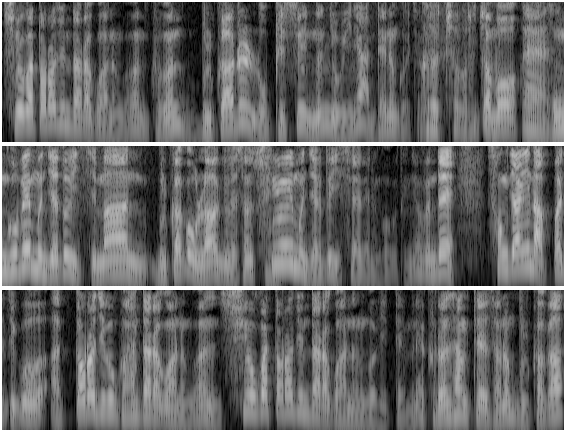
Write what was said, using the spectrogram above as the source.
수요가 떨어진다라고 하는 건 그건 물가를 높일 수 있는 요인이 안 되는 거죠. 그렇죠. 그렇죠. 그러니까 뭐 네. 공급의 문제도 있지만 물가가 올라가기 위해서는 수요의 음. 문제도 있어야 되는 거거든요. 근데 성장이 나빠지고 아, 떨어지고 한다라고 하는 건 수요가 떨어진다라고 하는 거기 때문에 그런 상태에서는 물가가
